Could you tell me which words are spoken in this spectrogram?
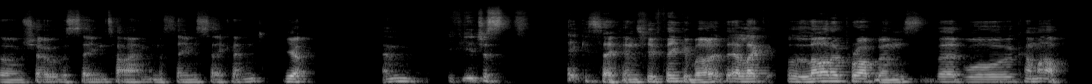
um, show the same time in the same second. Yeah. And if you just take a second to think about it, there are like a lot of problems that will come up.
